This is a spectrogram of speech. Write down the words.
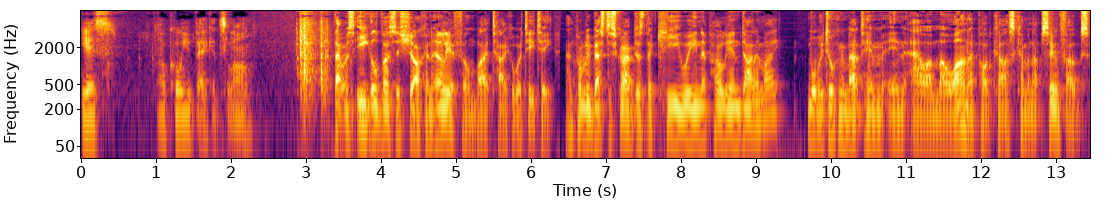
Yes. I'll call you back. It's long. That was Eagle vs. Shark, an earlier film by Taika Waititi, and probably best described as the Kiwi Napoleon Dynamite. We'll be talking about him in our Moana podcast coming up soon, folks,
